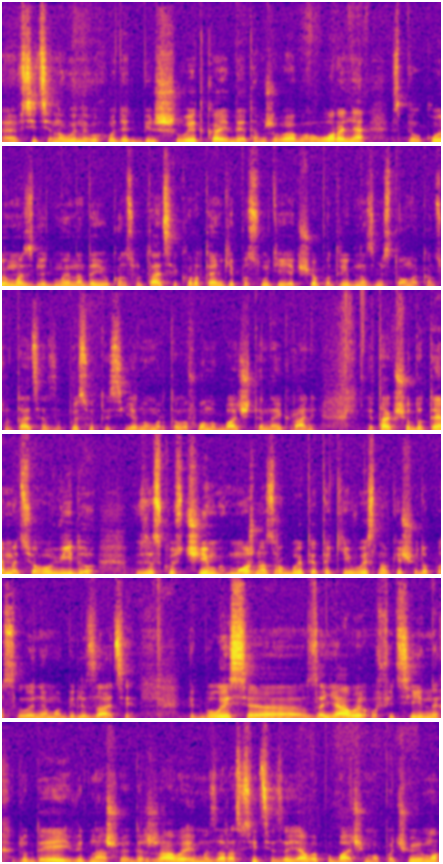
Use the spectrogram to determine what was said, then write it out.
Е, Всі ці новини виходять більш швидко, йде там живе обговорення, спілкуємось з людьми, надаю консультації коротенькі, по суті. Якщо потрібна змістовна консультація, записуйтесь, є номер телефону, бачите на екрані. І так, щодо теми цього відео, у зв'язку з чим можна зробити такі висновки щодо посилення мобілізації. Відбулися заяви офіційних людей від нашої держави, і ми зараз всі ці заяви побачимо, почуємо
